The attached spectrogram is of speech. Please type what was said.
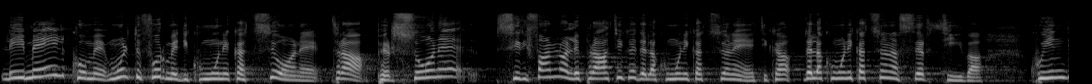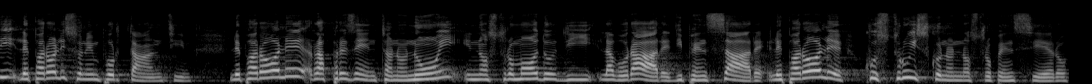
Le email, come molte forme di comunicazione tra persone, si rifanno alle pratiche della comunicazione etica, della comunicazione assertiva. Quindi le parole sono importanti. Le parole rappresentano noi, il nostro modo di lavorare, di pensare. Le parole costruiscono il nostro pensiero.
